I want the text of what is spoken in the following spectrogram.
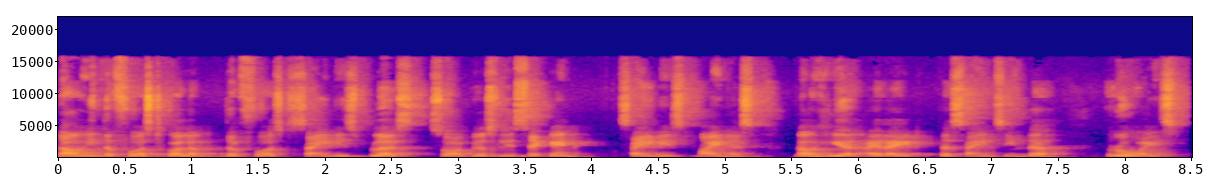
Now in the first column, the first sign is plus. So obviously second sign is minus. Now here I write the signs in the row wise.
